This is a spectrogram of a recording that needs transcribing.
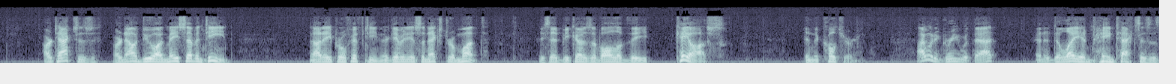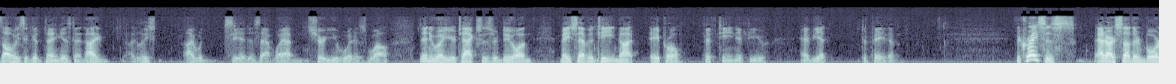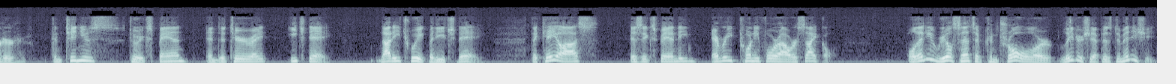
our taxes are now due on May 17, not April 15. They're giving us an extra month. They said because of all of the chaos in the culture. I would agree with that. And a delay in paying taxes is always a good thing, isn't it? I at least I would see it as that way. I'm sure you would as well. Anyway, your taxes are due on May 17, not April 15, if you have yet to pay them. The crisis at our southern border continues to expand and deteriorate each day. Not each week, but each day. The chaos is expanding every 24-hour cycle. Well, any real sense of control or leadership is diminishing.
